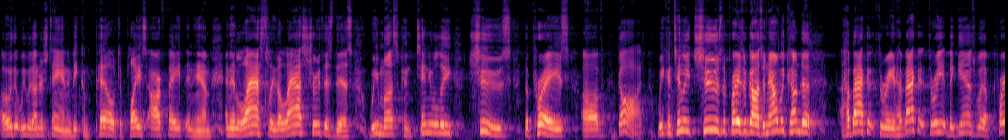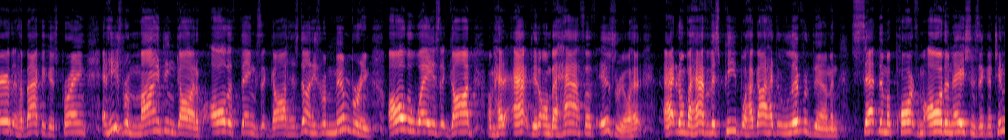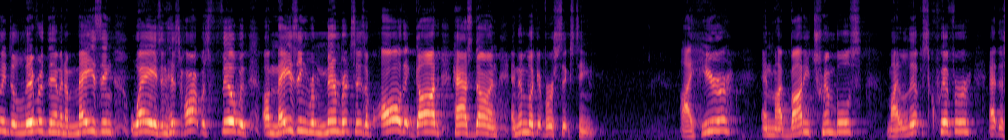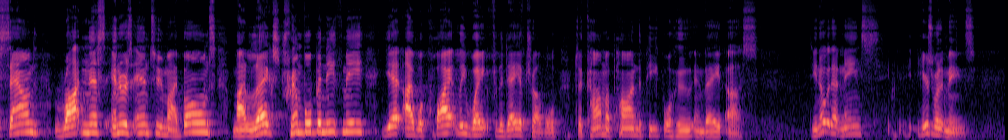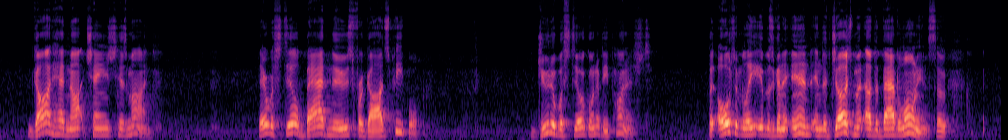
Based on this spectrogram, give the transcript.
Oh, that we would understand and be compelled to place our faith in Him. And then, lastly, the last truth is this we must continually choose the praise of God. We continually choose the praise of God. So now we come to Habakkuk 3. In Habakkuk 3, it begins with a prayer that Habakkuk is praying, and he's reminding God of all the things that God has done. He's remembering all the ways that God um, had acted on behalf of Israel, had acted on behalf of his people, how God had delivered them and set them apart from all the nations and continually delivered them in amazing ways. And his heart was filled with amazing remembrances of all that God has done. And then look at verse 16. I hear and my body trembles, my lips quiver at the sound. Rottenness enters into my bones, my legs tremble beneath me, yet I will quietly wait for the day of trouble to come upon the people who invade us. Do you know what that means? Here's what it means God had not changed his mind. There was still bad news for God's people. Judah was still going to be punished. But ultimately, it was going to end in the judgment of the Babylonians. So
